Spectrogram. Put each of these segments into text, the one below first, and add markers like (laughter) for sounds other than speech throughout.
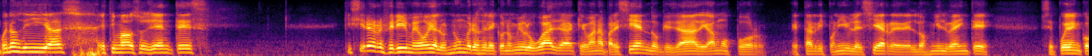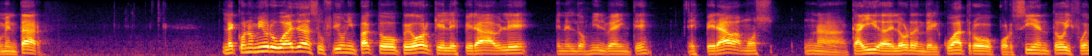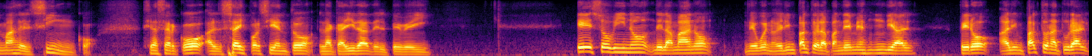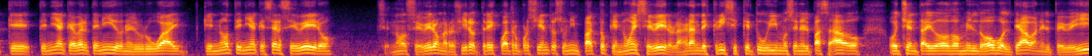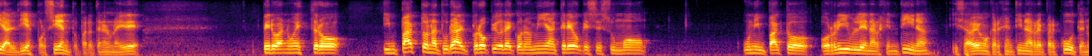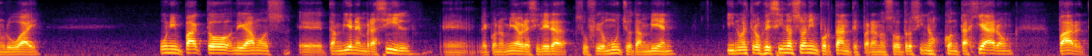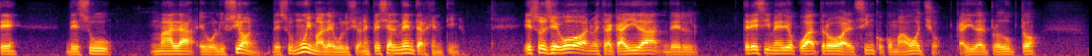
Buenos días, estimados oyentes. Quisiera referirme hoy a los números de la economía uruguaya que van apareciendo, que ya, digamos, por estar disponible el cierre del 2020, se pueden comentar. La economía uruguaya sufrió un impacto peor que el esperable en el 2020. Esperábamos una caída del orden del 4% y fue más del 5% se acercó al 6% la caída del PBI. Eso vino de la mano de, bueno, el impacto de la pandemia es mundial, pero al impacto natural que tenía que haber tenido en el Uruguay, que no tenía que ser severo, no severo me refiero 3-4%, es un impacto que no es severo. Las grandes crisis que tuvimos en el pasado, 82-2002, volteaban el PBI al 10%, para tener una idea. Pero a nuestro impacto natural propio de la economía, creo que se sumó un impacto horrible en Argentina, y sabemos que Argentina repercute en Uruguay, un impacto, digamos, eh, también en Brasil, eh, la economía brasilera sufrió mucho también, y nuestros vecinos son importantes para nosotros y nos contagiaron parte de su mala evolución, de su muy mala evolución, especialmente Argentina. Eso llevó a nuestra caída del 3,5, 4 al 5,8, caída del producto,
